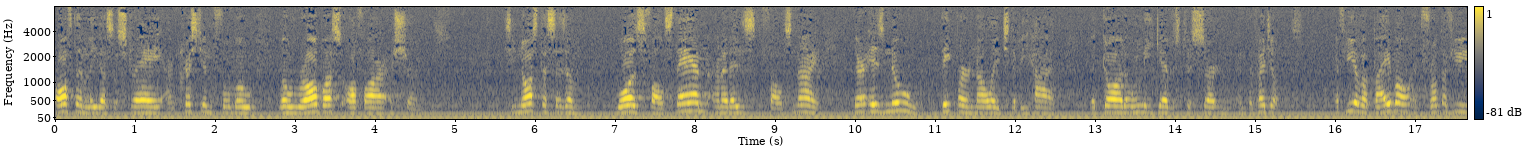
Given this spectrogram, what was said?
often lead us astray, and Christian FOMO will rob us of our assurance. See, Gnosticism was false then, and it is false now. There is no deeper knowledge to be had that God only gives to certain individuals. If you have a Bible in front of you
